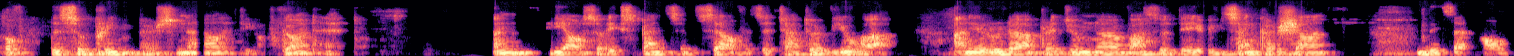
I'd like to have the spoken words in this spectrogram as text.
of the Supreme Personality of Godhead. And he also expands himself as a Chaturvyuha, Aniruddha, Pradyumna, Vasudeva, Sankarshan. These are all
